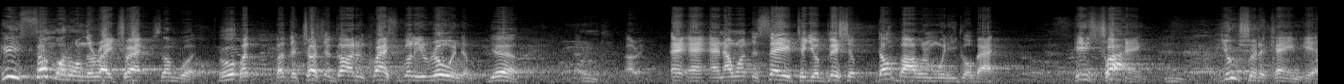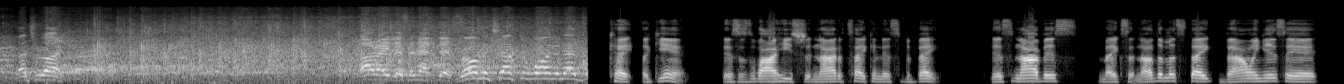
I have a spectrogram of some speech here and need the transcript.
He's somewhat on the right track, Somewhat. Oh, but but the Church of God in Christ really ruined him. Yeah. All right. And, and, and I want to say to your bishop, don't bother him when he go back. He's trying. You should have came here. That's right. All right, listen at this. Romans chapter 1 and that Okay, again, this is why he should not have taken this debate. This novice makes another mistake, bowing his head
